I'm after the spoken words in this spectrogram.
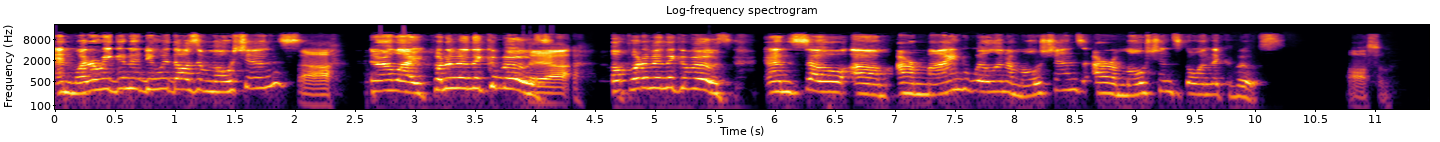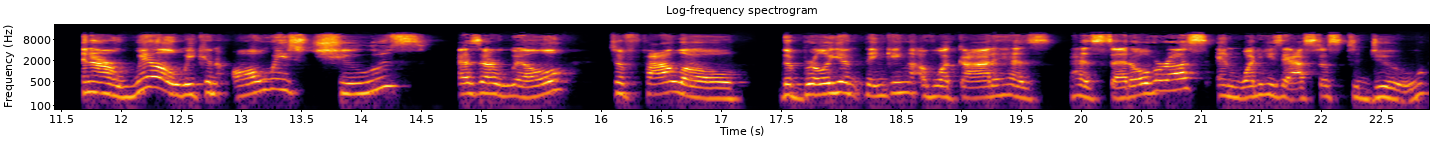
and what are we going to do with those emotions? Ah, they're like put them in the caboose. Yeah. I'll put them in the caboose. And so um, our mind will and emotions our emotions go in the caboose. Awesome. and our will we can always choose as our will to follow the brilliant thinking of what god has has said over us and what he's asked us to do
